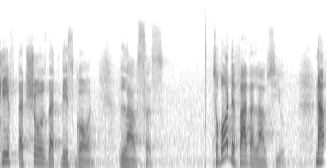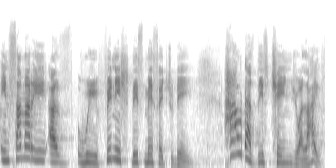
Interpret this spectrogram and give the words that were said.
gift that shows that this God loves us. So, God the Father loves you. Now, in summary, as we finish this message today, how does this change your life?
